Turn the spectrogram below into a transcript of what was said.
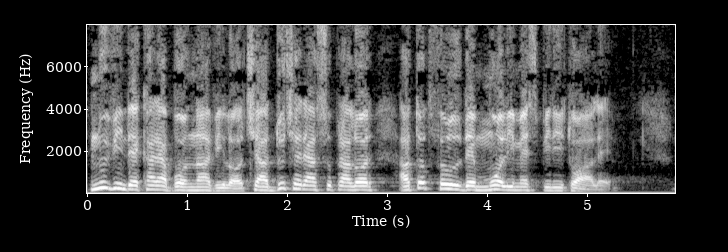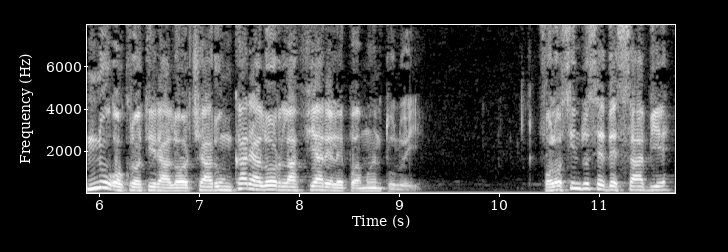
nu vindecarea bolnavilor, ci aducerea asupra lor a tot felul de molime spirituale nu ocrotirea lor, ci aruncarea lor la fiarele pământului. Folosindu-se de sabie,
